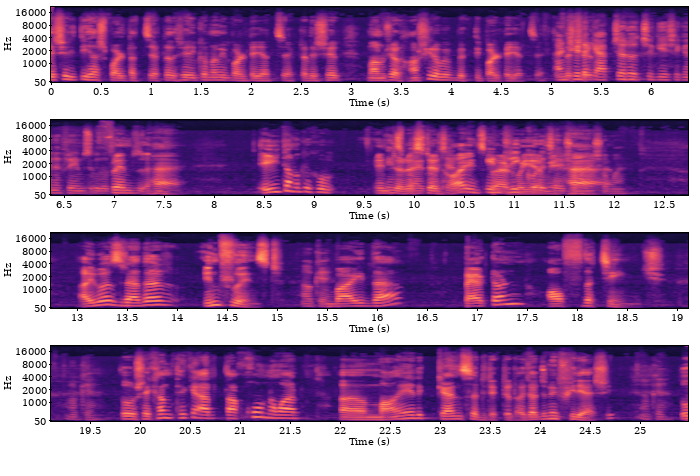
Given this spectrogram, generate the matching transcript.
দেশের ইতিহাস পাল্টাচ্ছে একটা দেশের ইকোনমি পাল্টে যাচ্ছে একটা দেশের মানুষের হাসির অভিব্যক্তি পাল্টে যাচ্ছে সেটা ক্যাপচার হচ্ছে কি সেখানে ফ্রেমসগুলো ফ্রেমস হ্যাঁ। এইটা আমাকে খুব ইন্টারেস্টেড হয় ইন্সপায়ার হই আমি হ্যাঁ। সময়। সময় I was rather influenced okay by the pattern of the change okay তো সেখান থেকে আর তখন আমার মায়ের ক্যান্সার ডিটেক্টেড হয় যার জন্য ফিরে আসি। তো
